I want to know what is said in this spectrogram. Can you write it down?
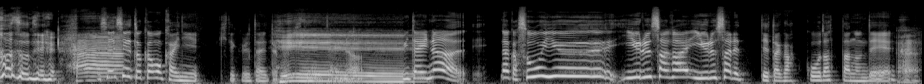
そうね。はあ。先生とかも買いに来てくれたりとかしてみたいな。みたいななんかそういうゆるさが許されてた学校だったのではい。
